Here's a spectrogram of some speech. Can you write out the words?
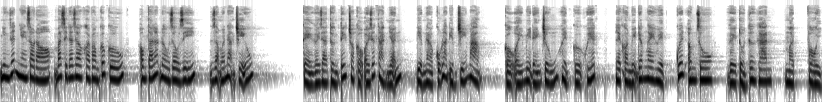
Nhưng rất nhanh sau đó, Bác sĩ đã ra khỏi phòng cấp cứu. Ông ta lắc đầu dầu dĩ, Giọng nói nặng trĩu. Kẻ gây ra thương tích cho cậu ấy rất tàn nhẫn. Điểm nào cũng là điểm chí mạng. Cậu ấy bị đánh trúng huyệt cự khuyết. Lại còn bị đâm ngay huyệt, quyết âm du. Gây tổn thương gan, mật, phổi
